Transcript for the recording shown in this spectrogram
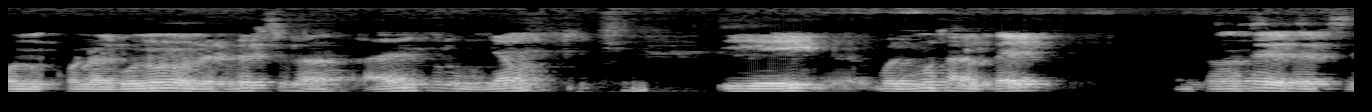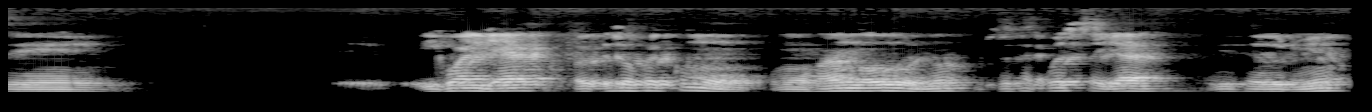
con, con algunos refrescos adentro, como llaman, y ahí volvimos al hotel. Entonces, este, igual ya, eso fue como, como hangover, ¿no? Usted se acuesta ya y se durmió.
